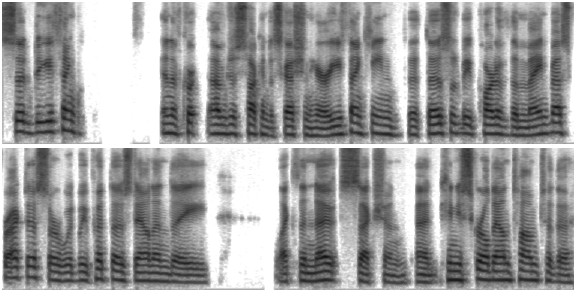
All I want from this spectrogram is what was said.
So do you think, and of course, I'm just talking discussion here. Are you thinking that those would be part of the main best practice or would we put those down in the like the notes section? And can you scroll down, Tom, to the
